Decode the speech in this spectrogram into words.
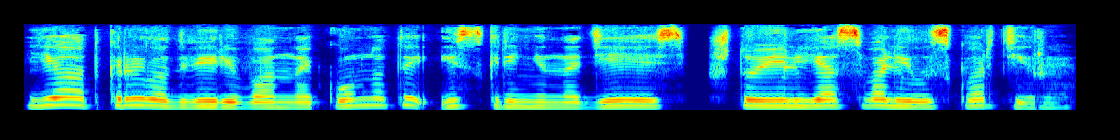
я открыла двери ванной комнаты, искренне надеясь, что Илья свалил из квартиры.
